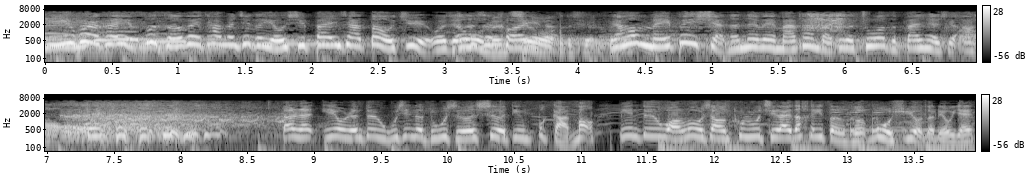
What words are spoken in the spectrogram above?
你一会儿可以负责为他们这个游戏搬一下道具，我觉得是可以的。然后没被选的那位，麻烦把这个桌子搬下去啊。当然，也有人对吴昕的毒舌设定不感冒。面对网络上突如其来的黑粉和莫须有的留言，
